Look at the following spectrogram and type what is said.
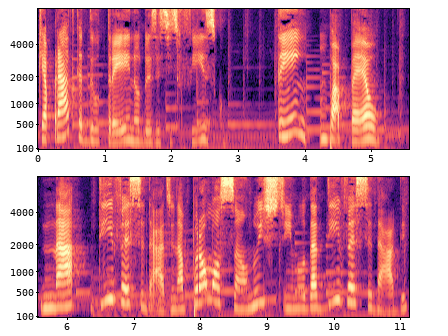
que a prática do treino, do exercício físico, tem um papel na diversidade, na promoção, no estímulo da diversidade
